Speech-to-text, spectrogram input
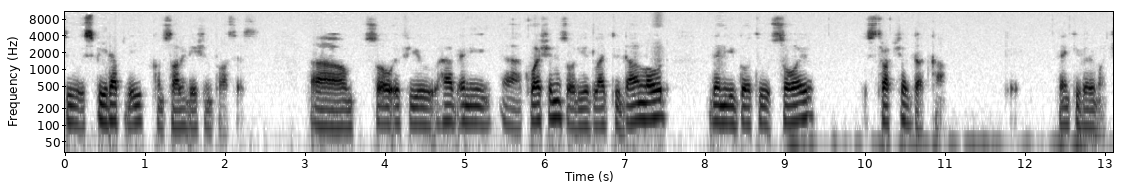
to speed up the consolidation process. Um, so if you have any uh, questions or you'd like to download, then you go to soilstructure.com. Okay. Thank you very much.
